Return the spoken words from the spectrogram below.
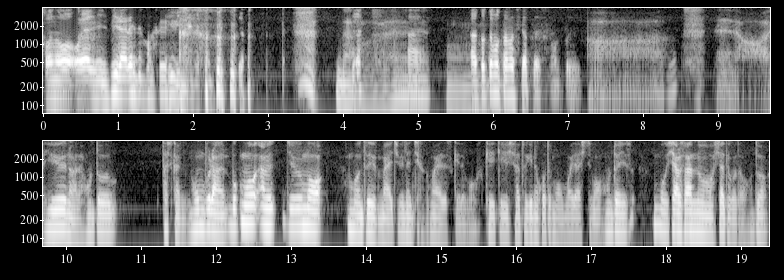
この親父いじられてばかりみたいな感じですよ。なるほどね。はい。あとても楽しかったです、本当に。ああ、ね、ああいうのは本当、確かにモンブラン、僕も、あの、自分も、もうずいぶん前、10年近く前ですけども、経験した時のことも思い出しても、本当に、もう石原さんのおっしゃったことは、本当、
